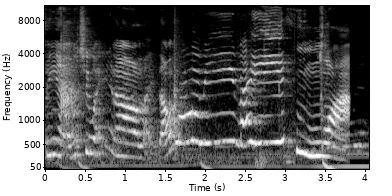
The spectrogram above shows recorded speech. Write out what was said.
fam. What you waiting on? Like, don't play with me. Bye. Mwah.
